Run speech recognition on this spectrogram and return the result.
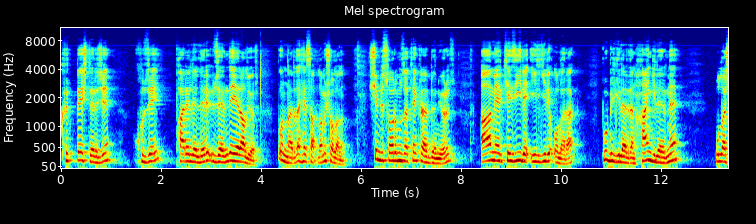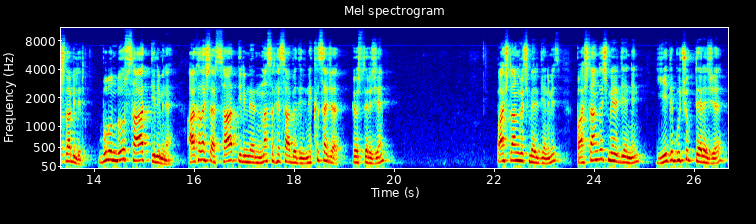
45 derece kuzey paralelleri üzerinde yer alıyor. Bunları da hesaplamış olalım. Şimdi sorumuza tekrar dönüyoruz. A merkezi ile ilgili olarak bu bilgilerden hangilerine ulaşılabilir? Bulunduğu saat dilimine. Arkadaşlar saat dilimlerinin nasıl hesap edildiğini kısaca göstereceğim. Başlangıç meridyenimiz. Başlangıç meridyeninin 7,5 derece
